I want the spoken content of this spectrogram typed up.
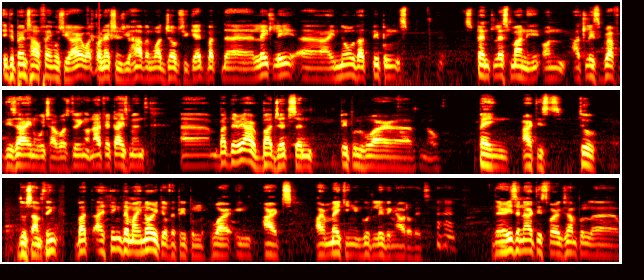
It depends how famous you are, what connections you have, and what jobs you get. But uh, lately, uh, I know that people sp- spend less money on at least graphic design, which I was doing on advertisement. Um, but there are budgets and people who are, uh, you know, paying artists to do something. But I think the minority of the people who are in arts are making a good living out of it. There is an artist, for example, uh,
